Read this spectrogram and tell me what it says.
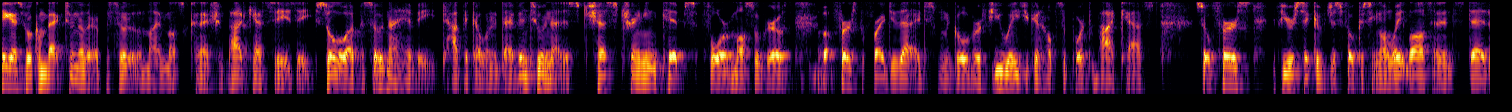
Hey guys, welcome back to another episode of the Mind Muscle Connection podcast. Today is a solo episode, and I have a topic I want to dive into, and that is chest training tips for muscle growth. But first, before I do that, I just want to go over a few ways you can help support the podcast. So, first, if you're sick of just focusing on weight loss and instead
